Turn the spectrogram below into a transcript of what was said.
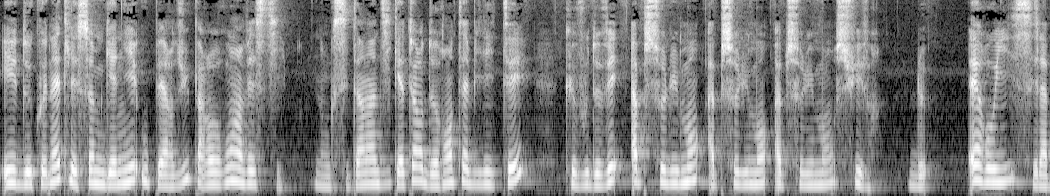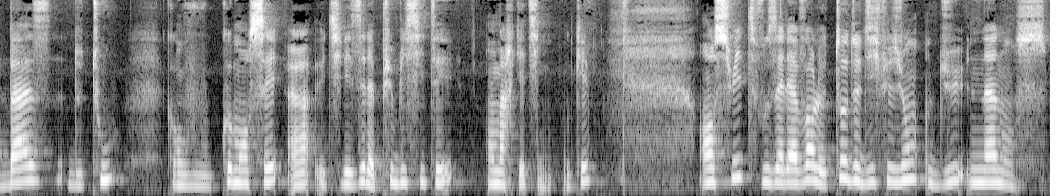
et de connaître les sommes gagnées ou perdues par euro investi. Donc c'est un indicateur de rentabilité que vous devez absolument, absolument, absolument suivre. Le ROI, c'est la base de tout quand vous commencez à utiliser la publicité en marketing. Ensuite, vous allez avoir le taux de diffusion d'une annonce.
